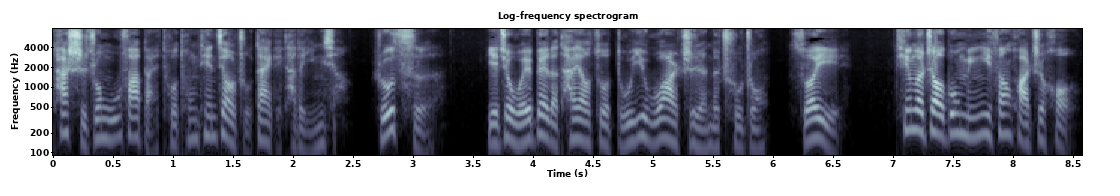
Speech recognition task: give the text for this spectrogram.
他始终无法摆脱通天教主带给他的影响。如此，也就违背了他要做独一无二之人的初衷。所以，听了赵公明一番话之后，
